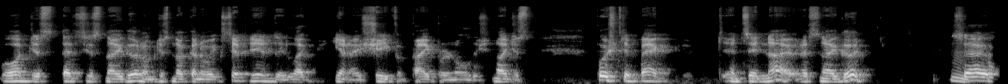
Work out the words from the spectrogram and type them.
Well, I'm just, that's just no good. I'm just not going to accept it. Like, you know, sheet of paper and all this. And I just pushed it back and said, No, that's no good. Hmm. So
